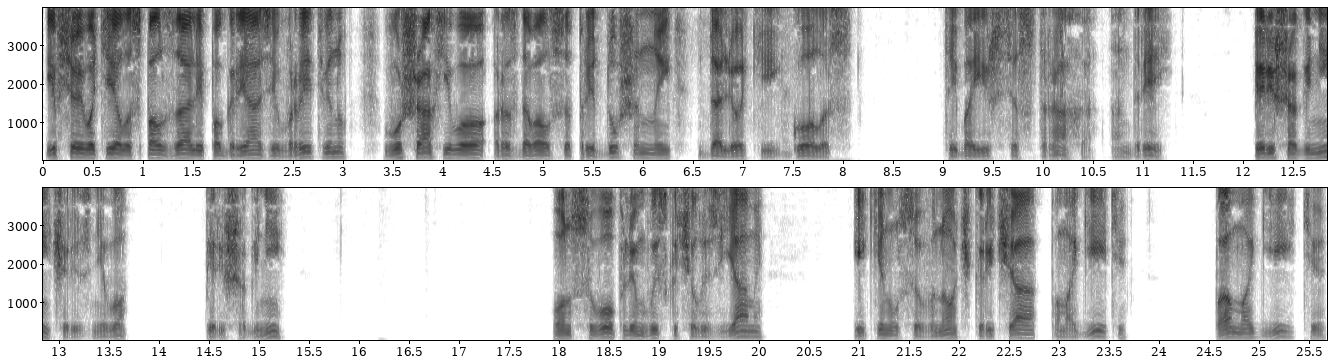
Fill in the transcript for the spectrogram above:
и все его тело сползали по грязи в рытвину, в ушах его раздавался придушенный, далекий голос. — Ты боишься страха, Андрей. Перешагни через него. Перешагни. Он с воплем выскочил из ямы и кинулся в ночь, крича «Помогите! Помогите!»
